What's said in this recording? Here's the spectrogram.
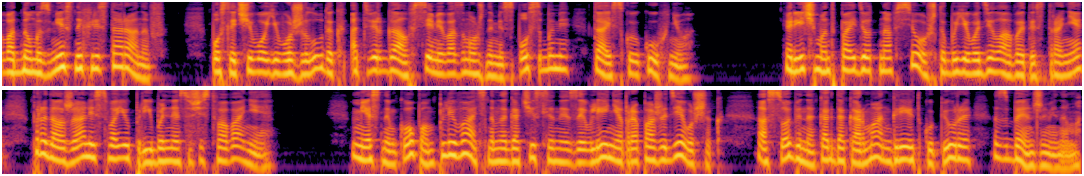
в одном из местных ресторанов, после чего его желудок отвергал всеми возможными способами тайскую кухню. Ричмонд пойдет на все, чтобы его дела в этой стране продолжали свое прибыльное существование. Местным копам плевать на многочисленные заявления о пропаже девушек, особенно когда карман греют купюры с Бенджамином.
